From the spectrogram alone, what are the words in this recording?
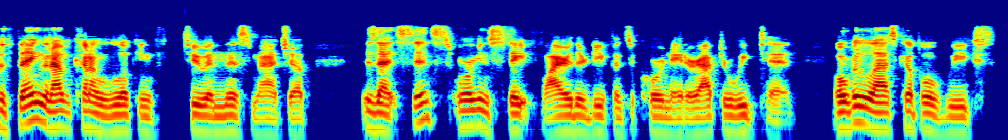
the thing that I'm kind of looking to in this matchup is that since Oregon State fired their defensive coordinator after week 10, over the last couple of weeks,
